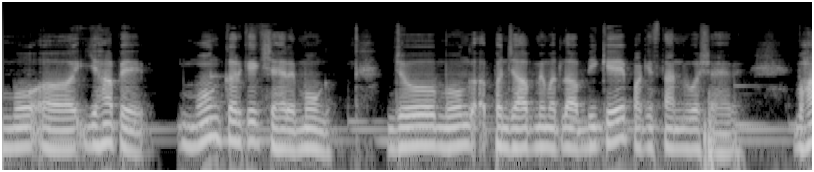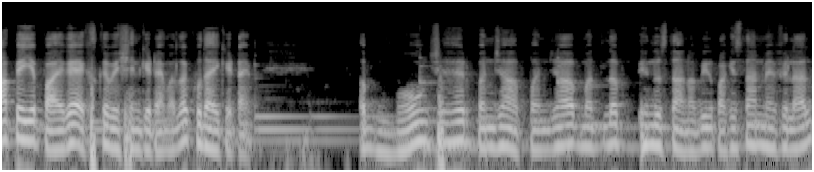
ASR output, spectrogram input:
मो यहाँ पे, मोंग करके एक शहर है, मोंग, जो मोंग पंजाब में मतलब अभी के पाकिस्तान में वो शहर है। वहाँ पे ये पाए गए एक्सकवेशन के टाइम मतलब खुदाई के टाइम अब मोंग शहर पंजाब पंजाब मतलब हिंदुस्तान। अभी पाकिस्तान में है फ़िलहाल,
